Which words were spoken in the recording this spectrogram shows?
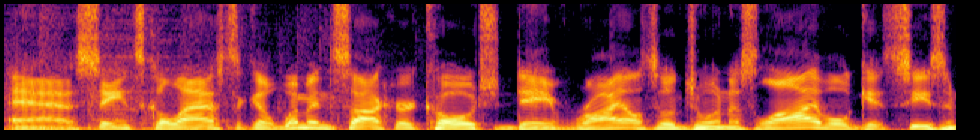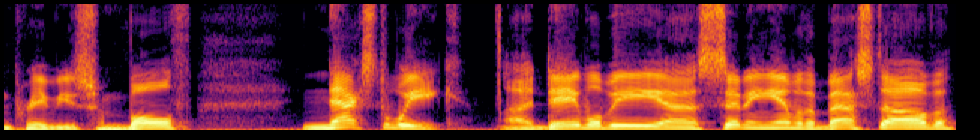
as St. Scholastica women's soccer coach Dave Riles. He'll join us live. We'll get season previews from both. Next week, uh, Dave will be uh, sitting in with the best of,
